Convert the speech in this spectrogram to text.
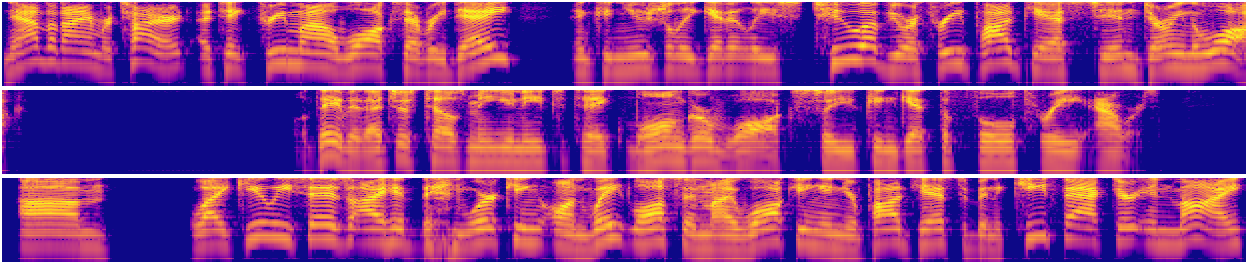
Now that I am retired, I take three mile walks every day and can usually get at least two of your three podcasts in during the walk. Well, David, that just tells me you need to take longer walks so you can get the full three hours. Um, like you, he says, I have been working on weight loss, and my walking and your podcast have been a key factor in my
